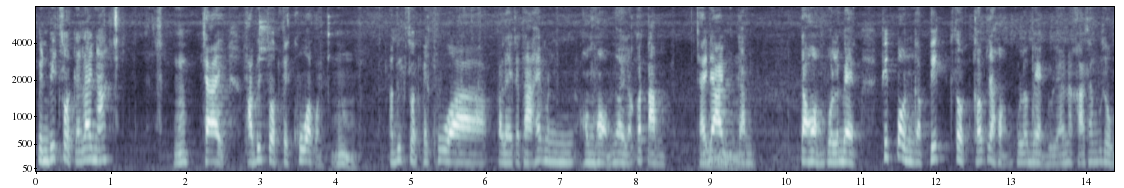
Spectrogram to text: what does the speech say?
เป็นพริกสดก็ได้นะอืม ใช่ เอาพริกสดไปคั่วก่อนอืมเอาพริกสดไปคั่วกระไรกระทะให้มันหอมๆหน่อยแล้วก็ตำใช้ได้เหมือนกันจะหอมคนละแบบพริกป่นกับพริกสดเขาจะหอมคนละแบบอยู่แล้วนะคะท่านผู้ชม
